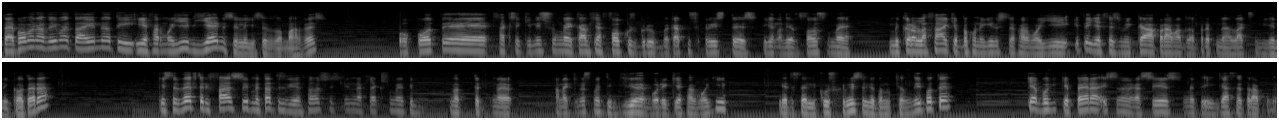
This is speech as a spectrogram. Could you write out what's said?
Τα επόμενα βήματα είναι ότι η εφαρμογή βγαίνει σε λίγες εβδομάδες. Οπότε θα ξεκινήσουμε κάποια focus group με κάποιους χρήστες για να διορθώσουμε μικρολαθάκια που έχουν γίνει στην εφαρμογή, είτε για θεσμικά πράγματα που πρέπει να αλλάξουν γενικότερα. Και στη δεύτερη φάση, μετά τις διορθώσεις, είναι να, φτιάξουμε την, να, να ανακοινώσουμε την πιο εμπορική εφαρμογή για τους τελικούς χρήστες, για τον οποιονδήποτε. Και από εκεί και πέρα οι συνεργασίες με την κάθε τράπεζα.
